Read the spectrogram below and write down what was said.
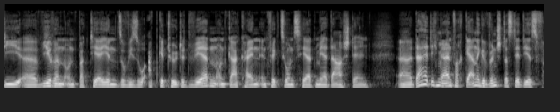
die äh, Viren und Bakterien sowieso abgetötet werden und gar keinen Infektionsherd mehr darstellen. Äh, da hätte ich mir einfach gerne gewünscht, dass der DSV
